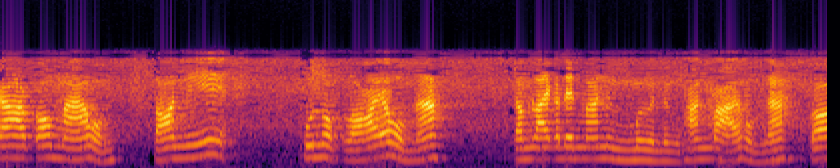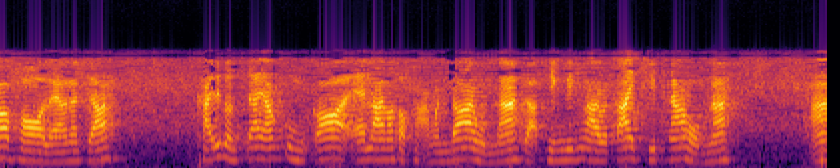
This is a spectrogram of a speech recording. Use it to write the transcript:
ก้าก็มาผม ตอนนี้ทุนหกร้อยผมนะกำไรกระเด็นมาหนึ่งหมื่นหนึ่งพันบาทผมนะ ก็พอแล้วนะจ๊ะ ใครที่สนใจเอากลุ่มก็แอดไลน์มาสอบถามมันได้ผมนะ จะทิ้งลิงก์ไลน์ไว้ใต้คลิปหน้าผมนะ อ่า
